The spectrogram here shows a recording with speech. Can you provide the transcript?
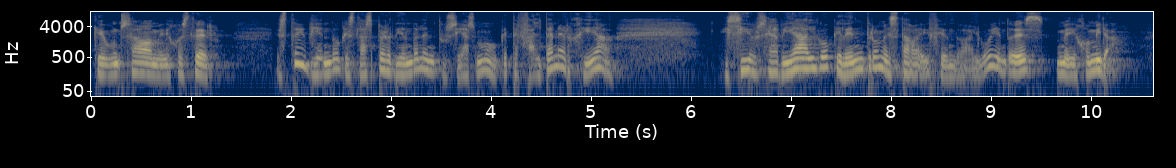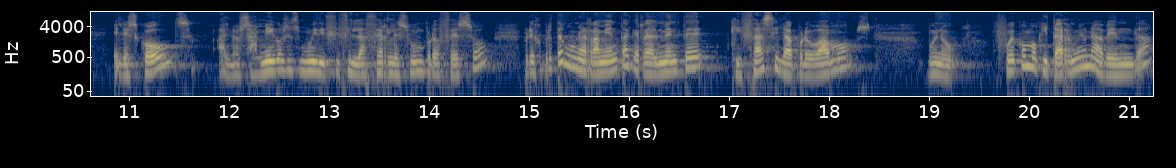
que un sábado me dijo, Esther, estoy viendo que estás perdiendo el entusiasmo, que te falta energía. Y sí, o sea, había algo que dentro me estaba diciendo algo. Y entonces me dijo, mira, el coach, a los amigos es muy difícil hacerles un proceso, pero, pero tengo una herramienta que realmente, quizás si la probamos, bueno, fue como quitarme una venda.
